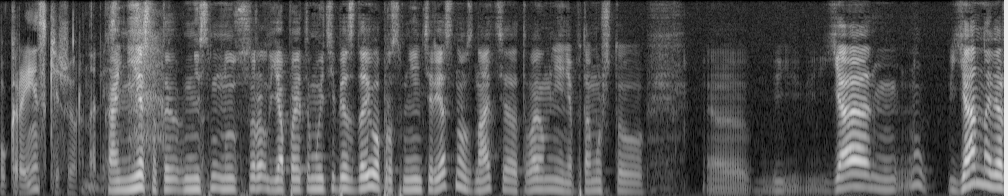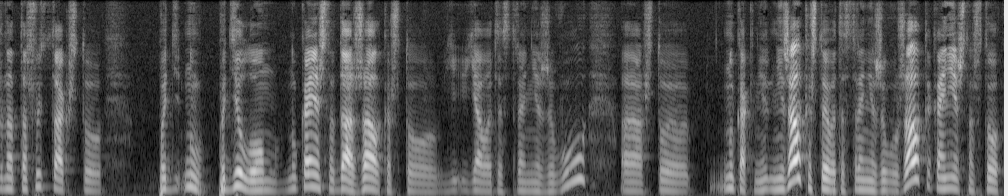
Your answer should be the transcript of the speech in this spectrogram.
Украинский журналист. Конечно, ты не, ну, я поэтому и тебе задаю вопрос. Мне интересно узнать э, твое мнение, потому что э, я, ну, я, наверное, отношусь так, что по, ну, по делам. Ну, конечно, да, жалко, что я в этой стране живу, э, что, ну как, не, не жалко, что я в этой стране живу, жалко, конечно, что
